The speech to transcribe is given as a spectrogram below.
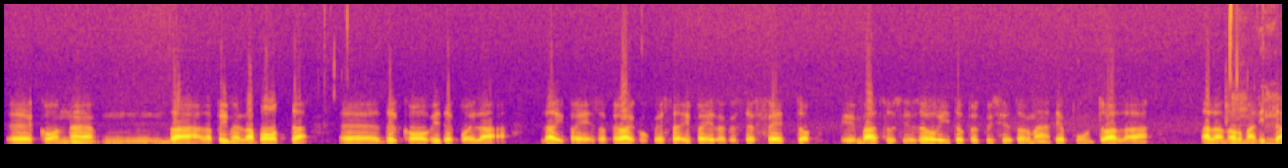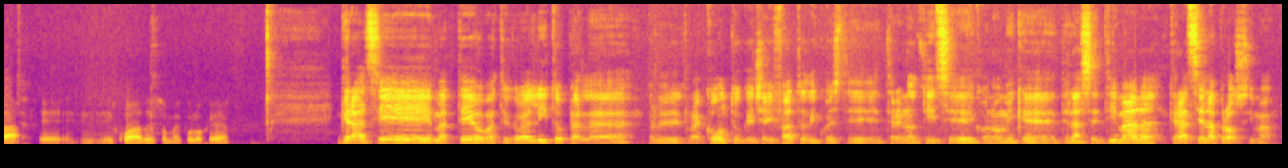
eh, con mh, la, la, prima la botta eh, del Covid e poi la, la, ripresa, però ecco questa ripresa, questo effetto di rimbalzo si è esaurito per cui si è tornati appunto alla, alla normalità e il quadro insomma è quello che è. Grazie Matteo, Matteo Cavallito per, la, per, il racconto che ci hai fatto di queste tre notizie economiche della settimana. Grazie alla prossima.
